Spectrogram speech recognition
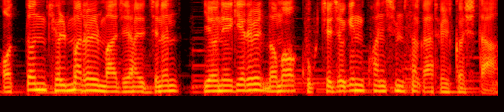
어떤 결말을 맞이할지는 연예계를 넘어 국제적인 관심사가 될 것이다.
